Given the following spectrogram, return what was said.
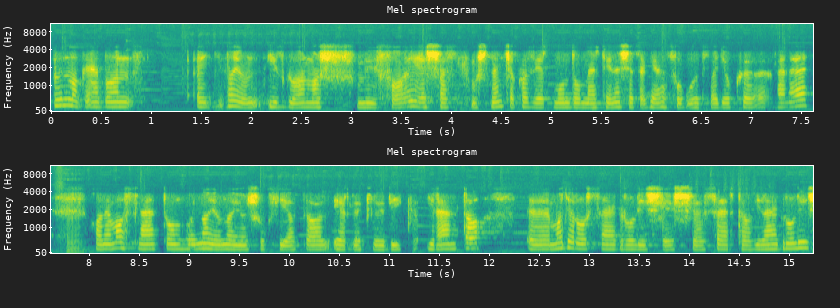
önmagában egy nagyon izgalmas műfaj, és ezt most nem csak azért mondom, mert én esetleg elfogult vagyok vele, hmm. hanem azt látom, hogy nagyon-nagyon sok fiatal érdeklődik iránta, Magyarországról is, és szerte a világról is.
